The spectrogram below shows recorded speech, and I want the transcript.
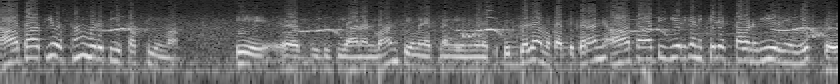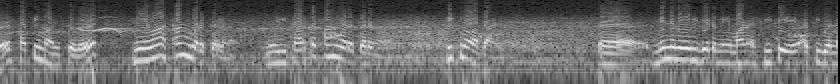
ආතාපිය සංවරති සත්‍යීමා. ඒ බුදු පියාණන් වහන්සේම නැත්නම් ඒ නිවන පුද්ගලයා මොකද්ද කරන්නේ ආතාපි කියන්නේ කෙලෙස් තවන වීරියෙන් යුක්තව සතිමන්තව මේවා සංවර කරනවා. මේ විතර්ක සංවර කරනවා. හික්මවා ගන්න. මෙන්න මේ විදිහට මේ මන හිතේ ඇතිවන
